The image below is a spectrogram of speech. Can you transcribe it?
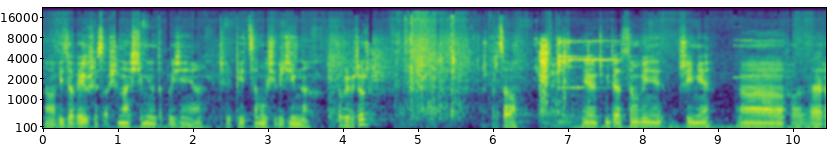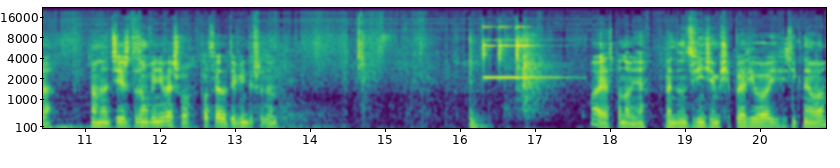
No, widzowie, już jest 18 minut opóźnienia, czyli pizza musi być zimna. Dobry wieczór. Proszę bardzo. Nie wiem, czy mi teraz zamówienie przyjmie. O, cholera. Mam nadzieję, że to zamówienie weszło. Po co ja do tej windy wszedłem? O, jest, ponownie. Będąc w windzie mi się pojawiło i zniknęło.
